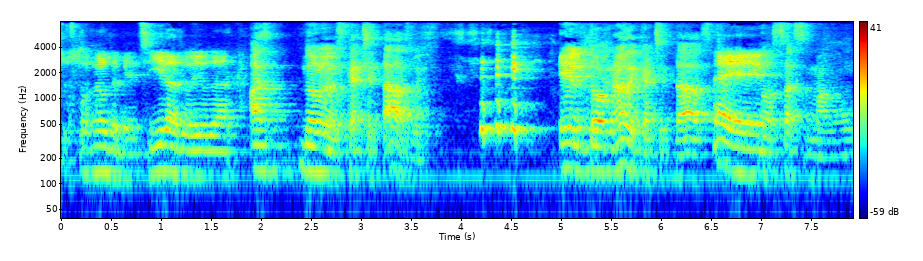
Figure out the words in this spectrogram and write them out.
Los torneos de vencidas, güey, o sea, Ah, no, no, las cachetadas, güey. El torneo de cachetadas. Eh. No seas mamón.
